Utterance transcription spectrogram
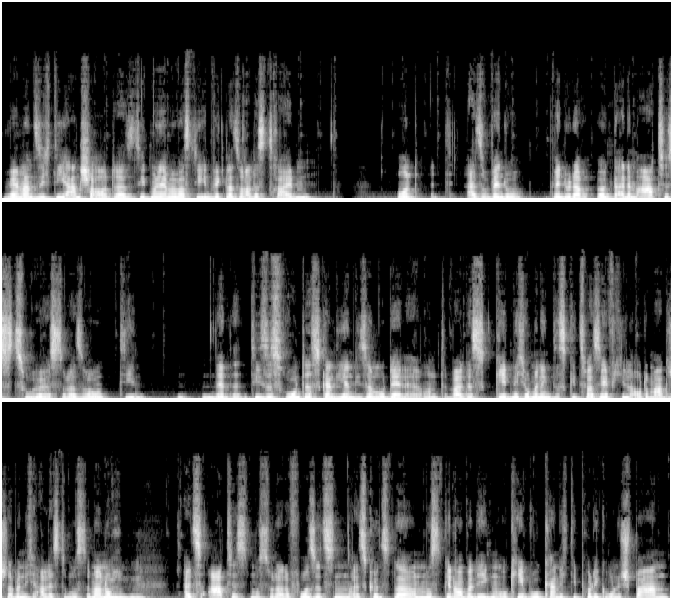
wenn man sich die anschaut, da sieht man ja immer, was die Entwickler so alles treiben. Und also wenn du wenn du da irgendeinem Artist zuhörst oder so, die dieses Runterskalieren dieser Modelle und weil das geht nicht unbedingt, das geht zwar sehr viel automatisch, aber nicht alles. Du musst immer noch mhm. als Artist musst du da davor sitzen, als Künstler und musst genau überlegen, okay, wo kann ich die Polygone sparen,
